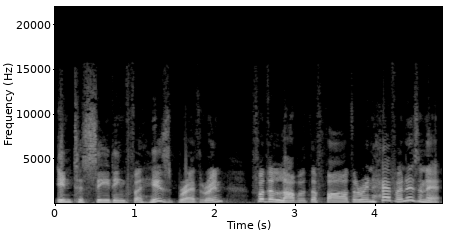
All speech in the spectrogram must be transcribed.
interceding for his brethren for the love of the Father in heaven, isn't it?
